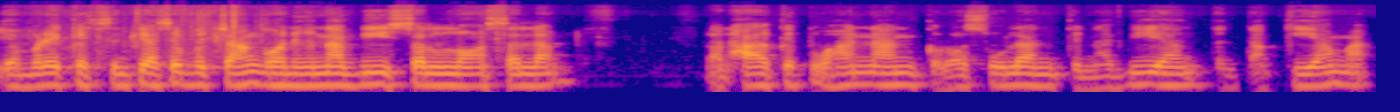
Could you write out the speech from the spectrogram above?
Yang mereka sentiasa bercanggah dengan Nabi sallallahu alaihi wasallam dan hal ketuhanan, kerasulan, kenabian tentang kiamat.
